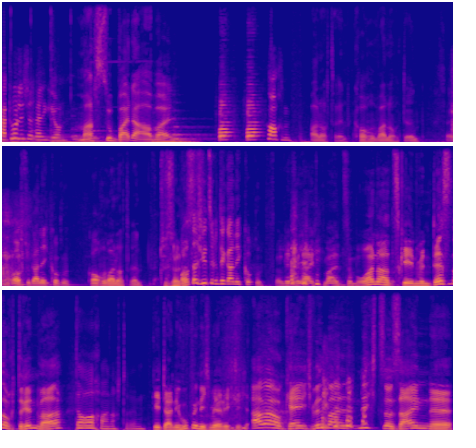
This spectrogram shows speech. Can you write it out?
Katholische Religion. Machst du bei der Arbeit? Kochen. War noch drin. Kochen war noch drin. Brauchst du gar nicht gucken. Kochen war noch drin. Du Brauchst solltest, der Schiedsrichter gar nicht gucken. sollte vielleicht mal zum Ohrenarzt gehen. Wenn das noch drin war, Doch, war noch drin. geht deine Hupe nicht mehr richtig. Aber okay, ich will mal nicht so sein. Äh,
